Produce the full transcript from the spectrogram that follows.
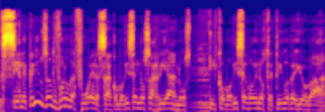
si el Espíritu Santo fuera una fuerza, como dicen los arrianos y como dicen hoy los testigos de Jehová,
